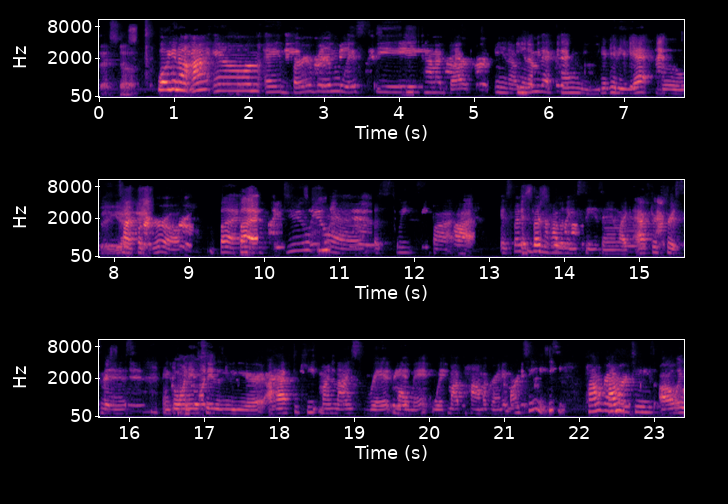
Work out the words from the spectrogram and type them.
that stuff. Well, you know, I am a bourbon whiskey kind of dark, you know, you give me that cool yiggity yak boo type of girl. But, but I do have a sweet spot especially, especially during the holiday season, like after Christmas and going into the new year, I have to keep my nice red moment with my pomegranate martinis. Pomegranate martinis always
